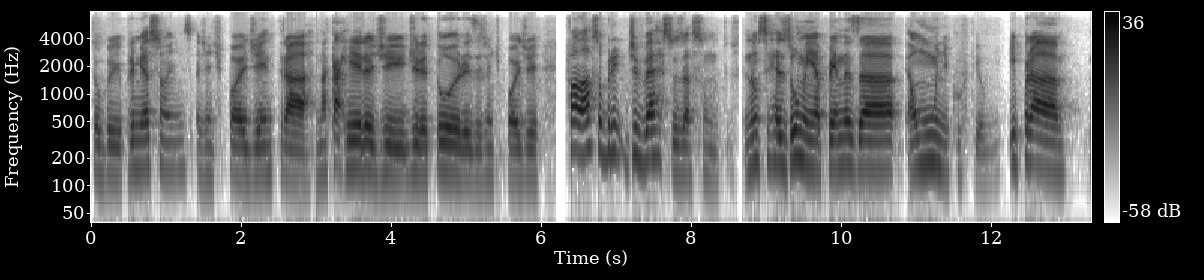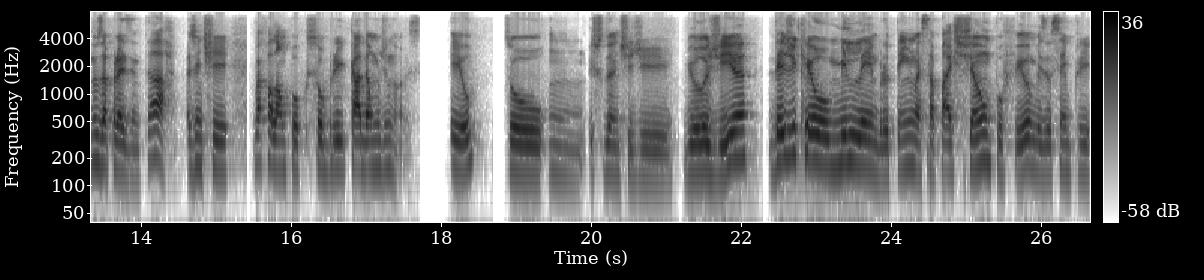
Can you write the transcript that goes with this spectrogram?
sobre premiações, a gente pode entrar na carreira de diretores, a gente pode falar sobre diversos assuntos. Não se resumem apenas a, a um único filme. E para nos apresentar, a gente vai falar um pouco sobre cada um de nós. Eu Sou um estudante de biologia. Desde que eu me lembro, tenho essa paixão por filmes. Eu sempre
